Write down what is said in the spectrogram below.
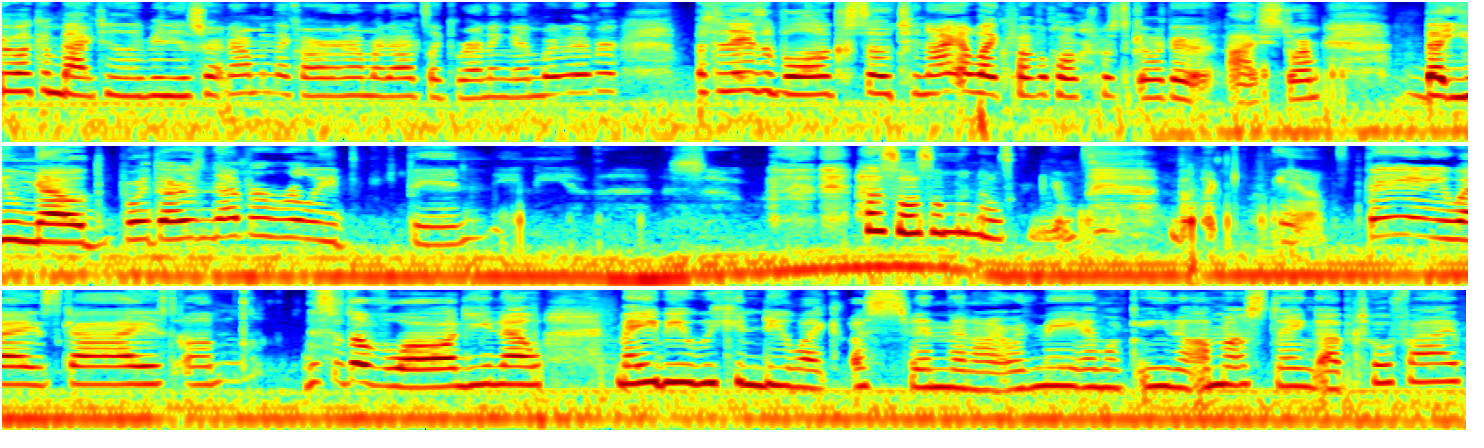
up? Welcome back to the video. So right now I'm in the car and now my dad's like running in, whatever. But today's a vlog. So tonight at like 5 o'clock, supposed to get like a ice storm. But you know, there's never really been any of that. So I saw someone else. But like, yeah. But anyways, guys, um, this is the vlog. You know, maybe we can do like a spend the night with me. And like, you know, I'm not staying up till 5.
